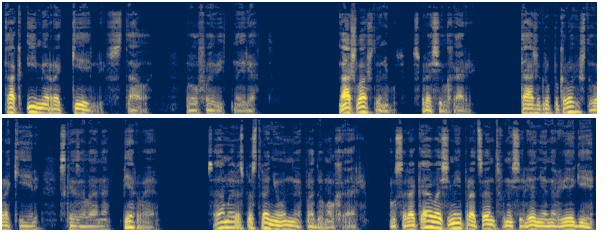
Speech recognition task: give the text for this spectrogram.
Так имя Ракелли встало в алфавитный ряд. «Нашла что-нибудь?» — спросил Харри. «Та же группа крови, что у Ракели», — сказала она. «Первая». «Самая распространенная», — подумал Харри. «У 48% населения Норвегии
